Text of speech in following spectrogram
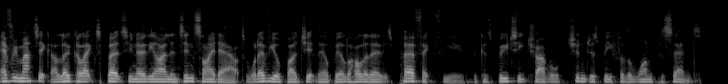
Everymatic are local experts who know the islands inside out. Whatever your budget, they'll build a holiday that's perfect for you because boutique travel shouldn't just be for the 1%.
